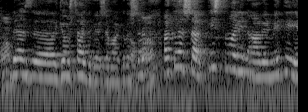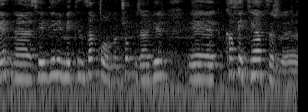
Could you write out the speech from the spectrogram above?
Tamam. Biraz e, görsel de vereceğim arkadaşlar. Tamam. Arkadaşlar İstimarin AVM'deyim. E, sevgili Metin Zakoğlu'nun çok güzel bir e, kafe tiyatro e,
